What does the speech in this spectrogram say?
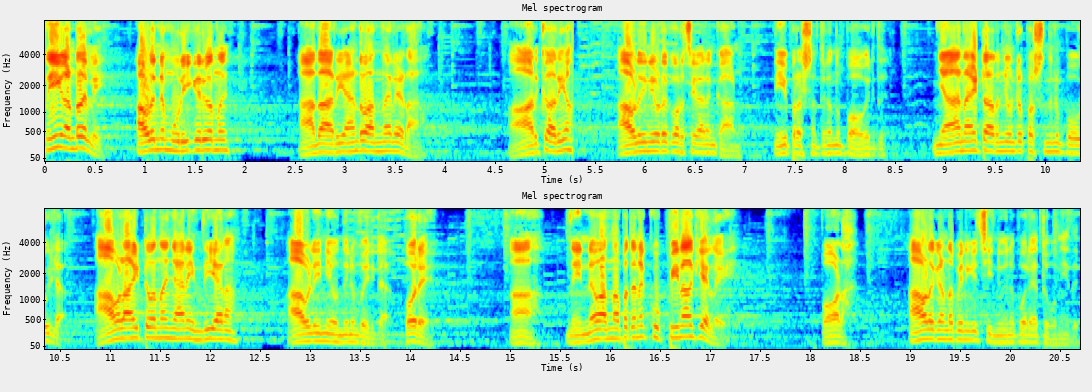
നീ കണ്ടതല്ലേ? അവളെന്നെ മുറി കയറി വന്ന്. അതറിയാണ്ട് വന്നല്ലേടാ. ആർക്കറിയാം? അവൾ ഇനി ഇവിടെ കുറച്ചു കാലം കാണും. നീ പ്രശ്നത്തിനൊന്നും പോകരുത്. ഞാനായിട്ട് അറിഞ്ഞുകൊണ്ട് പ്രശ്നത്തിനും പോവില്ല. അവളായിട്ട് വന്നാൽ ഞാൻ എന്ത് ചെയ്യാനാ? അവൾ ഇനി ഒന്നിനും വരില്ല. പോരെ. ആ നിന്നെ വന്നപ്പോൾ തന്നെ കുപ്പീനാക്കിയല്ലേ പോടാ. അവളെ കണ്ടപ്പോൾ എനിക്ക് ചിന്നുവിനെ പോലെ തോന്നിയത്.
